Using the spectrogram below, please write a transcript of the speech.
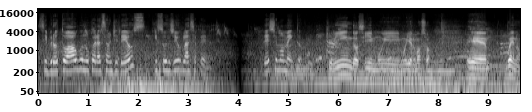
se brotou algo no coração de Deus e surgiu Gracia Plena. Deste momento. Qué lindo, sí, muy, muy hermoso. Eh, bueno,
